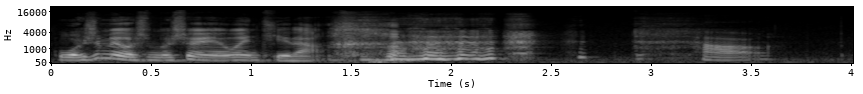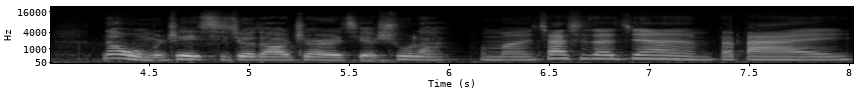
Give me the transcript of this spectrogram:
我是没有什么睡眠问题的。好，那我们这一期就到这儿结束啦，我们下期再见，拜拜，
